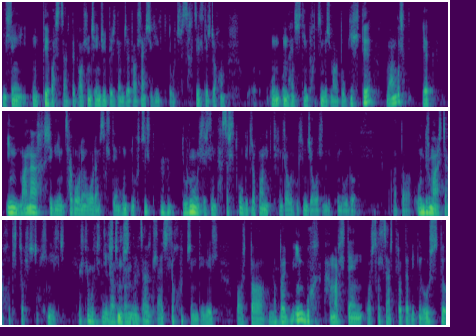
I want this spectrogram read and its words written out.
нэлийн үнэтэй бас зардаг олон ченжүүдээр дамжаад олон ашиг хийгддэг учраас сах зээл дээр жоохон үн ханш тийм тогтсон байж магадгүй. Гэхдээ Монголд яг энэ манаах шиг ийм цаг уурын уур амьсгалтай юм хүнд нөхцөлд дөрвөн улирлын тасралтгүй гидропоник технологиор хүлэмж явуулна гэдэг нь өөрөө одоо өндөр марж авахд хэцүү болчихж байгаа. Эхний хэлж байна. Эрчим хүчний эрчим хүчний зардал, ажиллах хүчин, тэгээл бордоо одоо энэ бүх хамааралтай урсгал зардлуудаа бид нөр өөрсдөө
